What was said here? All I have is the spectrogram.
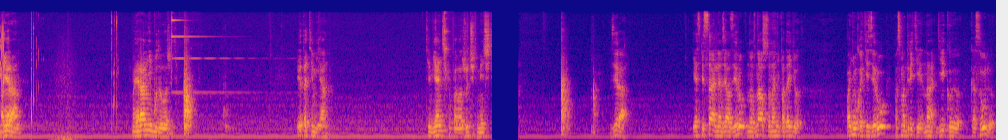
Майоран. Майоран не буду ложить. Это тимьян. Тимьянчика положу чуть меньше. Зира. Я специально взял зиру, но знал, что она не подойдет. Понюхайте зиру, посмотрите на дикую косулю,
